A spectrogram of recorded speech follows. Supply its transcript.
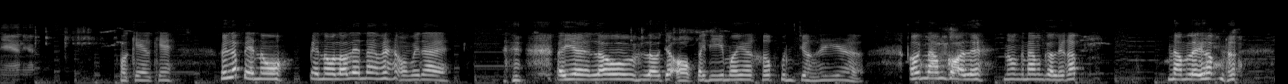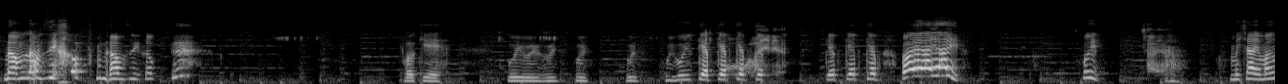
เนี่ยเนี่ยโอเคโอเคเฮ้ยแล้วเปียโนเปียโนเราเล่นได้ไหมเอาไม่ได้ ไอ้เหี้ยเราเราจะออกไปดีไหมอะครับ คุณเจยอะเอานำก่อนเลย น้องนำก่อนเลยครับนำเลยครับนำนำสิครับนำสิครับ โอเคอุ้ยอุ้ยอุ้ยอุ้ยอุ้ยอุ้ยอุ้ยเก็บเก็บเก็บโอ้เก็บอะไรเนี่ยเก็บเก็บเก็บเฮ้ยเฮ้ยเฮ้ยเฮ้ยใช่อะไม่ใช่มั้ง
